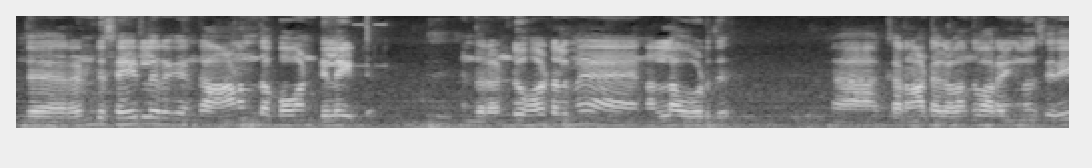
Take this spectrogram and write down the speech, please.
இந்த ரெண்டு சைடில் இருக்க இந்த ஆனந்த பவன் டிலைட் இந்த ரெண்டு ஹோட்டலுமே நல்லா ஓடுது. கர்நாடகாலேருந்து வரவங்களும் சரி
